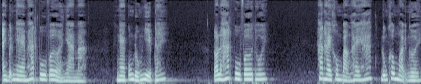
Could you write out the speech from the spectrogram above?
Anh vẫn nghe em hát vu vơ ở nhà mà. Nghe cũng đúng nhịp đấy. Đó là hát vu vơ thôi. Hát hay không bằng hay hát, Đúng không mọi người?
